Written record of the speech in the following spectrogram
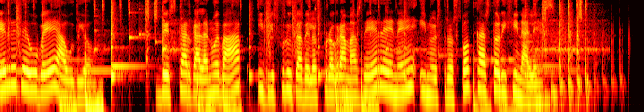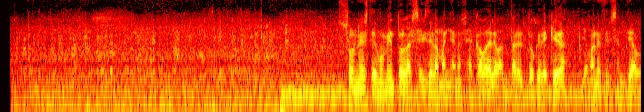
RTV Audio. Descarga la nueva app y disfruta de los programas de RNE y nuestros podcasts originales. Son este momento las 6 de la mañana. Se acaba de levantar el toque de queda y amanece en Santiago.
